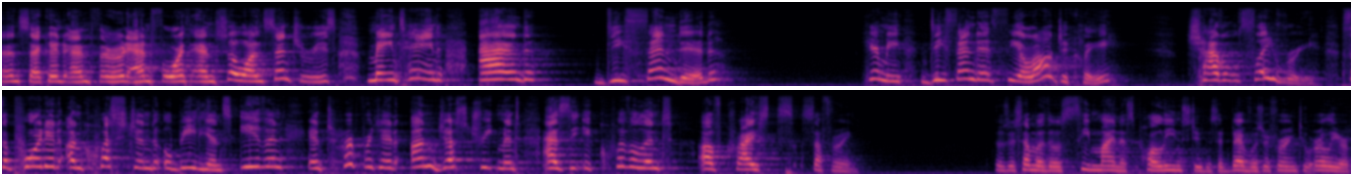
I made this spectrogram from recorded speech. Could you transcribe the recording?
and second and third and fourth and so on centuries maintained and defended, hear me, defended theologically chattel slavery, supported unquestioned obedience, even interpreted unjust treatment as the equivalent of Christ's suffering. Those are some of those C minus Pauline students that Bev was referring to earlier.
